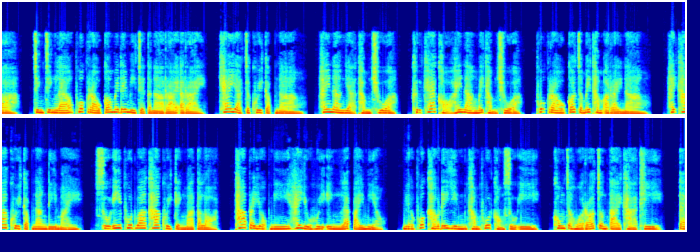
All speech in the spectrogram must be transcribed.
ว่า จริง ๆ แล้วพวกเราก็ไม่ได้มีเจตนาร้ายอะไร แค่อยากจะคุยกับนาง ให้นางอย่าทำชั่ว คือแค่ขอให้นางไม่ทำชั่ว พวกเราก็จะไม่ทำอะไรนาง ให้ข้าคุยกับนางดีไหม ซูอี้พูดว่าข้าคุยเก่งมาตลอด ถ้าประโยคนี้ให้อยู่ฮุยอิงและไปเหมียว เหมียวพวกเขาได้ยินคำพูดของซูอี้คงจะหัวเราะจนตายคาที่ แต่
